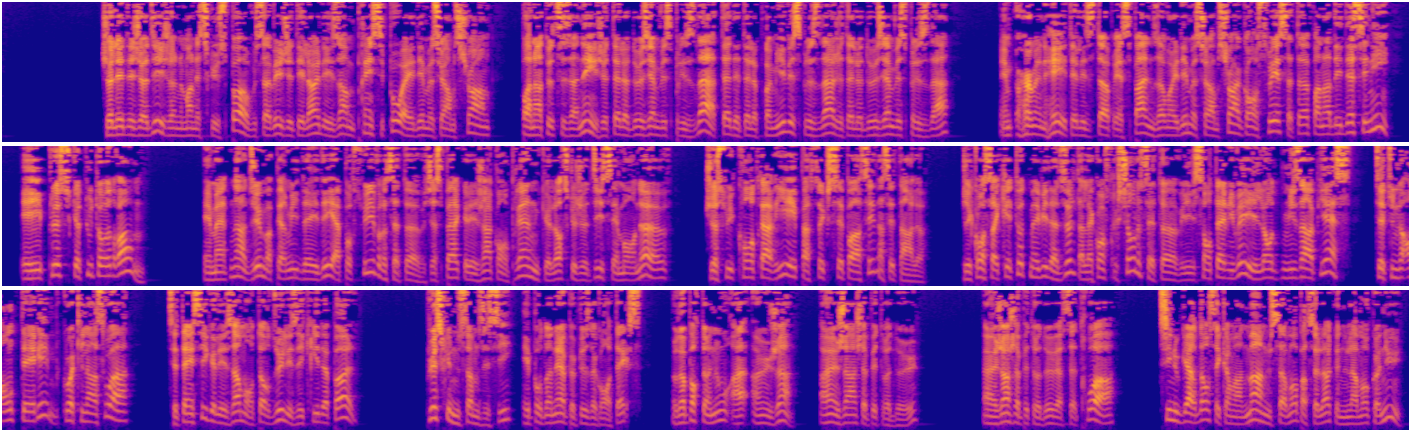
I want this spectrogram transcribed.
Je l'ai déjà dit, je ne m'en excuse pas. Vous savez, j'étais l'un des hommes principaux à aider M. Armstrong pendant toutes ces années. J'étais le deuxième vice-président. Ted était le premier vice-président. J'étais le deuxième vice-président. Herman Hay était l'éditeur principal. Nous avons aidé M. Armstrong à construire cette œuvre pendant des décennies. Et plus que tout autre homme. Et maintenant, Dieu m'a permis d'aider à poursuivre cette œuvre. J'espère que les gens comprennent que lorsque je dis c'est mon œuvre, je suis contrarié par ce qui s'est passé dans ces temps-là. J'ai consacré toute ma vie d'adulte à la construction de cette œuvre. Ils sont arrivés, ils l'ont mise en pièces. C'est une honte terrible, quoi qu'il en soit. C'est ainsi que les hommes ont tordu les écrits de Paul. Puisque nous sommes ici, et pour donner un peu plus de contexte, reportons-nous à 1 Jean, 1 Jean chapitre 2, 1 Jean chapitre 2 verset 3, Si nous gardons ses commandements, nous savons par cela que nous l'avons connu.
